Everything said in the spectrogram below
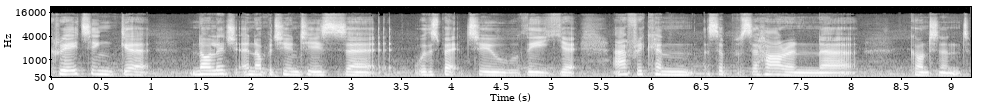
creating uh, knowledge and opportunities uh, with respect to the uh, African sub-Saharan continent.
